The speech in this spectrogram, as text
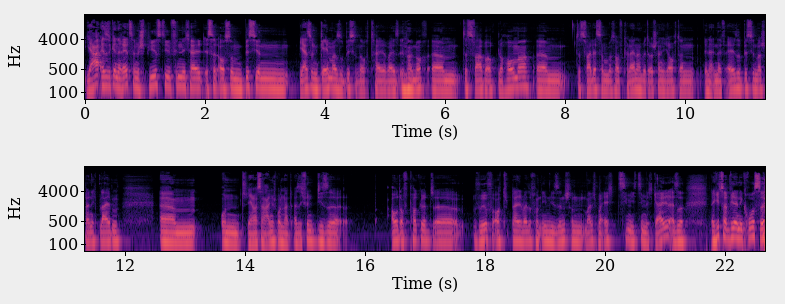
ja, also generell sein Spielstil finde ich halt, ist halt auch so ein bisschen, ja, so ein Gamer so ein bisschen auch teilweise immer noch. Ähm, das war bei Oklahoma, ähm, das war letztes Mal South Carolina, wird wahrscheinlich auch dann in der NFL so ein bisschen wahrscheinlich bleiben. Ähm, und ja, was er angesprochen hat, also ich finde diese Out-of-Pocket-Würfe äh, auch teilweise von ihm, die sind schon manchmal echt ziemlich, ziemlich geil. Also da gibt es halt wieder eine große,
